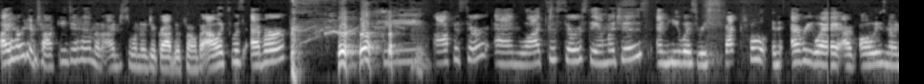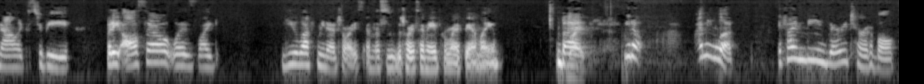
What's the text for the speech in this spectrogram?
I heard him talking to him and I just wanted to grab the phone. But Alex was ever the officer and lots of sir sandwiches and he was respectful in every way I've always known Alex to be. But he also was like, you left me no choice and this is the choice I made for my family. But, Right. you know, I mean, look, if I'm being very charitable,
